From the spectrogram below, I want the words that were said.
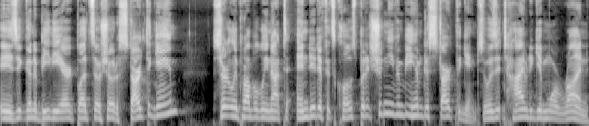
Is it going to be the Eric Bledsoe show to start the game? Certainly, probably not to end it if it's close, but it shouldn't even be him to start the game. So, is it time to give more run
